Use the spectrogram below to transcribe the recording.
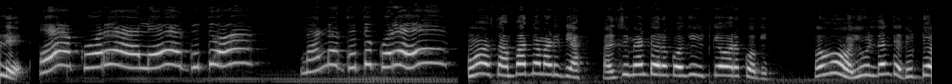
ಕುಲಿ. ಹ್ಞೂ, ಸಂಪಾದನೆ ಮಾಡಿದ್ಯಾ? ಸಿಮೆಂಟ್ ಹೊರಕ್ ಹೋಗಿ, ಇಟ್ಕೆ ಹೊರಕ್ ಹೋಗಿ. ಓಹೋ, ಇವಳ್ದಂತೆ ದುಡ್ಡು.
